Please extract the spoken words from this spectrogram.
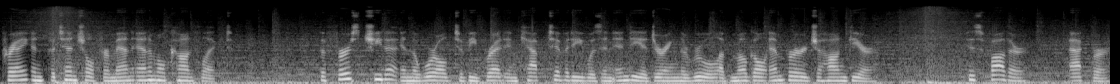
prey and potential for man-animal conflict. The first cheetah in the world to be bred in captivity was in India during the rule of Mughal Emperor Jahangir. His father, Akbar,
